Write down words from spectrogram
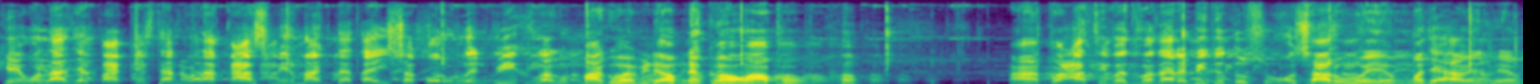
કે ઓલા જે પાકિસ્તાન વાળા કાશ્મીર માંગતા હતા એ સકોરું લઈને ભીખ માગવા માંડ્યા. અમને ઘઉં આપો. હા, તો આથી વધારે. બીજું તો શું સારું હોય એમ. મજા આવે છે એમ.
